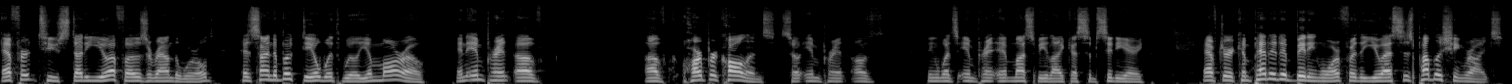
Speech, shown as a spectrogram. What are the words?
effort to study UFOs around the world, has signed a book deal with William Morrow, an imprint of of Harper Collins. So imprint, I was thinking what's imprint? It must be like a subsidiary. After a competitive bidding war for the U.S.'s publishing rights.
